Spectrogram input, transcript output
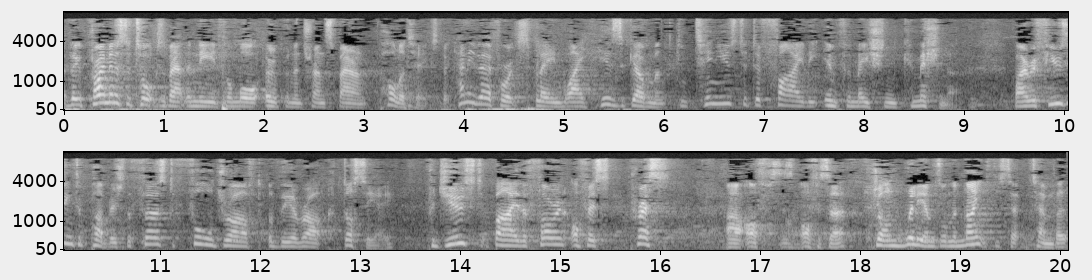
The Prime Minister talks about the need for more open and transparent politics, but can he therefore explain why his government continues to defy the Information Commissioner by refusing to publish the first full draft of the Iraq dossier produced by the Foreign Office press uh, officer, John Williams, on the 9th of September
